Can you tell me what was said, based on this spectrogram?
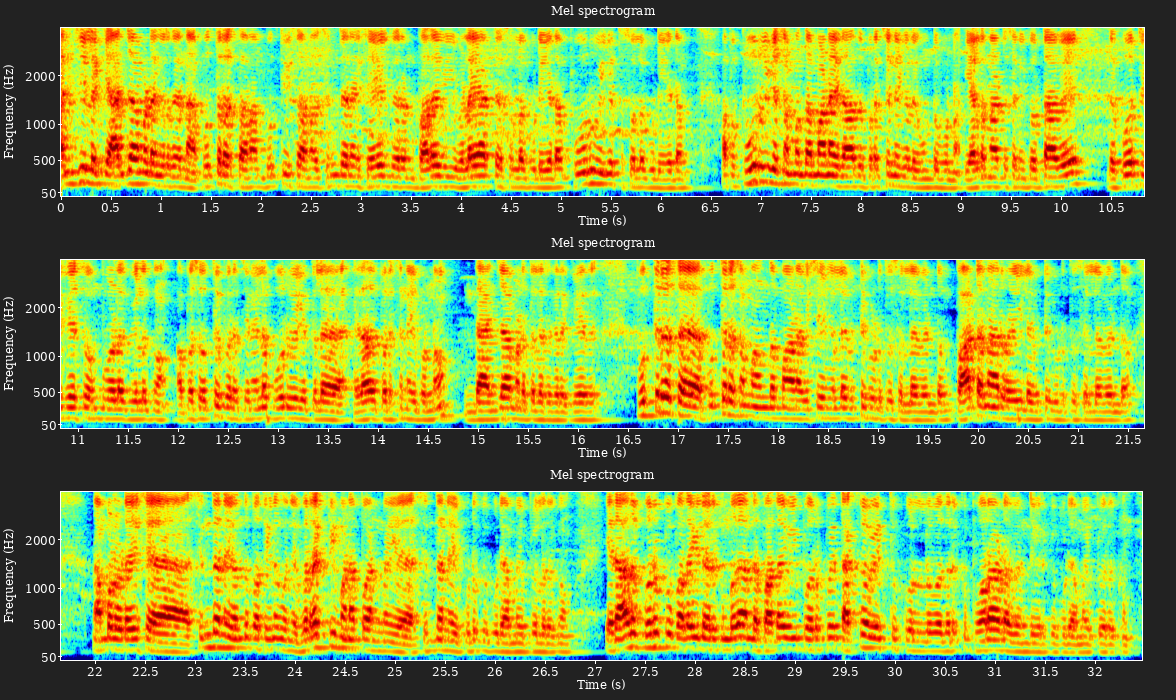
அஞ்சு இலக்கிய அஞ்சாம் இடங்கிறது என்ன? புத்திரஸ்தானம் புத்திஸ்தானம் சிந்தனை செயல்திறன் பதவி விளையாட்டு சொல்லக்கூடிய இடம் பூர்வீகத்தை சொல்லக்கூடிய இடம். அப்போ பூர்வீக சம்பந்தமான ஏதாவது பிரச்சனைகளை உண்டு பண்ணும். ஏழரை நாட்டு சனி தொட்டாவே இந்த கோர்ட்டு கேஸ் ஒம்பு வழக்கு இழுக்கும். அப்போ சொத்து பிரச்சனையில் பூர்வீகத்தில் ஏதாவது பிரச்சனை பண்ணும். இந்த அஞ்சாம் இடத்துல இருக்கிற கேது. புத்திர ச புத்திர சம்பந்தமான விஷயங்களில் விட்டு கொடுத்து செல்ல வேண்டும். பாட்டனார் வழியில் விட்டு கொடுத்து செல்ல வேண்டும். நம்மளுடைய ச சிந்தனை வந்து பார்த்திங்கன்னா கொஞ்சம் விரக்தி மனப்பான்மையை சிந்தனையை கொடுக்கக்கூடிய அமைப்பில் இருக்கும். ஏதாவது பொறுப்பு பதவியில் இருக்கும்போது அந்த பதவி பொறுப்பை தக்க வைத்து கொள்வதற்கு போராட வேண்டி இருக்கக்கூடிய அமைப்பு இருக்கும்.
